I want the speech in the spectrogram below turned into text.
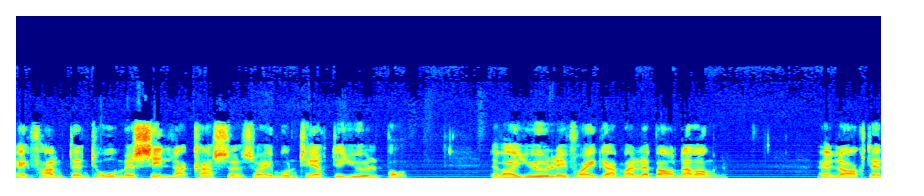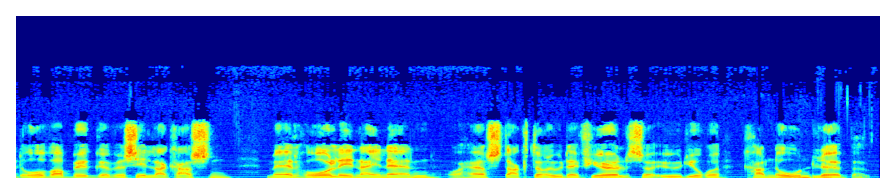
Jeg fant en tom sildakasse som jeg monterte hjul på. Det var hjul fra ei gammel barnevogn. Jeg lagde et overbygg over sildakassen med et hull i den ene enden, og her stakk det ut ei fjøl som utgjorde kanonløpet.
